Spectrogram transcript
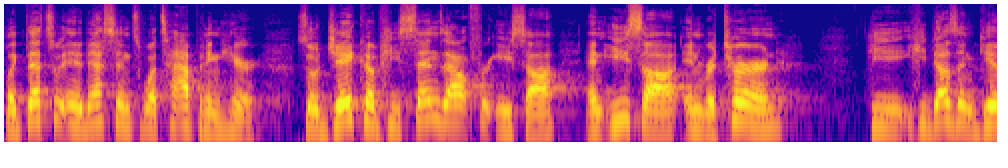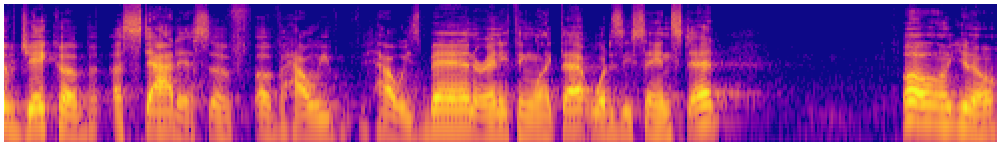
Like that's in essence what's happening here. So Jacob, he sends out for Esau, and Esau, in return, he, he doesn't give Jacob a status of, of how, he, how he's been or anything like that. What does he say instead? Well, you know,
